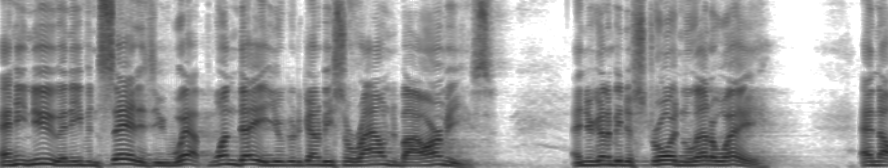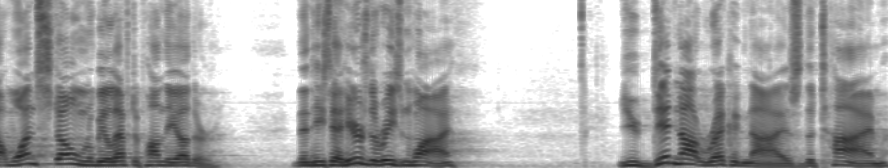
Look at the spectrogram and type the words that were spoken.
and he knew and even said as he wept, one day you're going to be surrounded by armies, and you're going to be destroyed and led away, and not one stone will be left upon the other. Then he said, Here's the reason why. You did not recognize the time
